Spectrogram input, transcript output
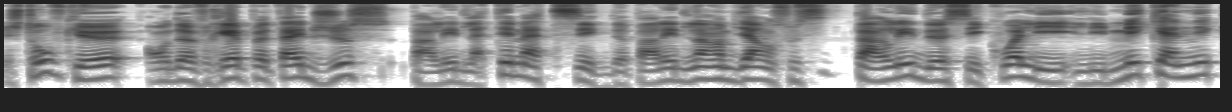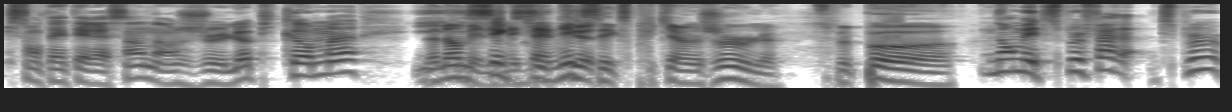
je trouve que on devrait peut-être juste parler de la thématique, de parler de l'ambiance, aussi de parler de c'est quoi les, les mécaniques qui sont intéressantes dans ce jeu-là, puis comment il, Non, non, mais les mécaniques, c'est expliquer un jeu, là. Tu peux pas. Non, mais tu peux faire, tu peux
